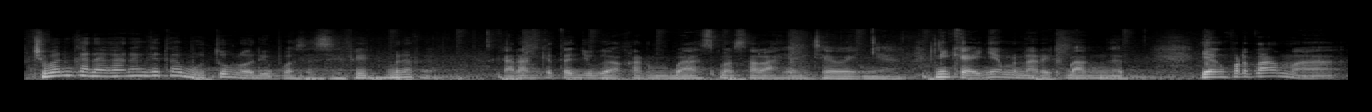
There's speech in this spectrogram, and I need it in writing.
Cuman kadang-kadang kita butuh loh diposesifin, bener nggak? Sekarang kita juga akan membahas masalah yang ceweknya. Ini kayaknya menarik banget. Yang pertama,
